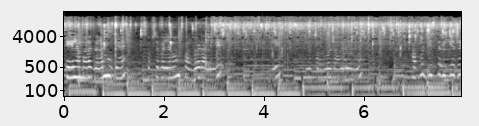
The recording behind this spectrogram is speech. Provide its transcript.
तेल हमारा गरम हो गया है। सबसे पहले हम परवर डालेंगे। ये मैं परवर डाल हूँ आपको जिस तरीके से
